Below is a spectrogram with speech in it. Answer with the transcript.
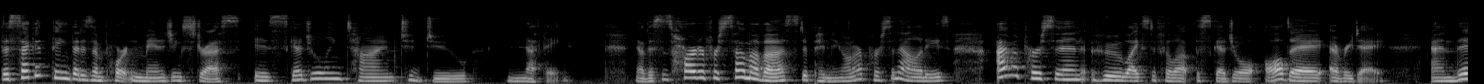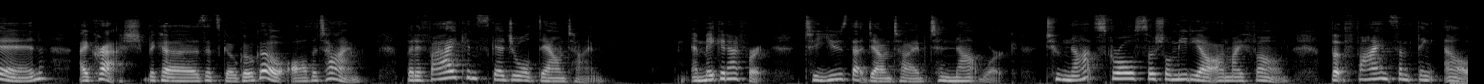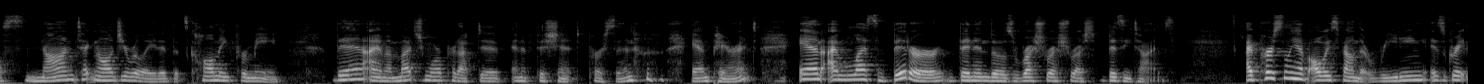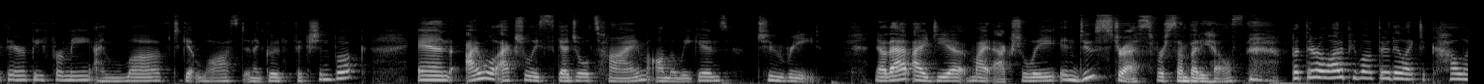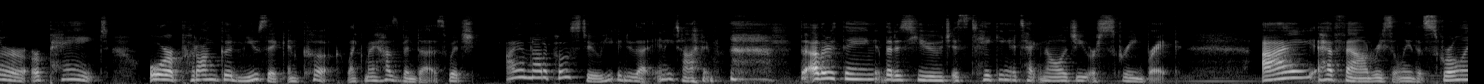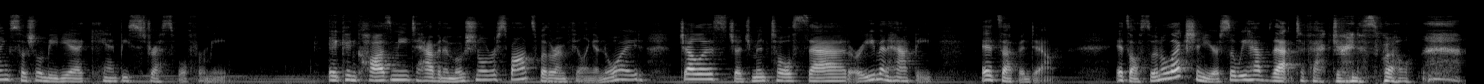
The second thing that is important managing stress is scheduling time to do nothing. Now, this is harder for some of us depending on our personalities. I'm a person who likes to fill up the schedule all day, every day. And then I crash because it's go, go, go all the time. But if I can schedule downtime and make an effort to use that downtime to not work, to not scroll social media on my phone, but find something else non technology related that's calming for me, then I am a much more productive and efficient person and parent, and I'm less bitter than in those rush, rush, rush busy times. I personally have always found that reading is great therapy for me. I love to get lost in a good fiction book, and I will actually schedule time on the weekends to read. Now, that idea might actually induce stress for somebody else, but there are a lot of people out there they like to color or paint or put on good music and cook like my husband does, which I am not opposed to. He can do that anytime. the other thing that is huge is taking a technology or screen break. I have found recently that scrolling social media can be stressful for me. It can cause me to have an emotional response, whether I'm feeling annoyed, jealous, judgmental, sad, or even happy. It's up and down. It's also an election year, so we have that to factor in as well.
